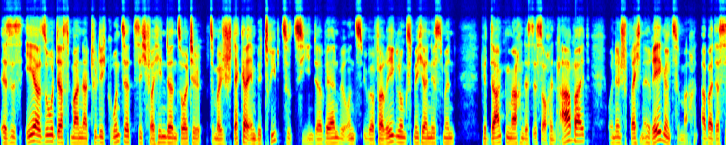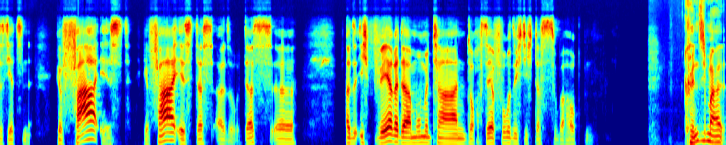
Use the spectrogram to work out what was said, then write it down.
es ist eher so, dass man natürlich grundsätzlich verhindern sollte, zum Beispiel Stecker in Betrieb zu ziehen. Da werden wir uns über Verriegelungsmechanismen Gedanken machen. Das ist auch in Arbeit und entsprechende Regeln zu machen. Aber dass es jetzt eine Gefahr ist, Gefahr ist, dass also das, äh, also ich wäre da momentan doch sehr vorsichtig, das zu behaupten. Können Sie mal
